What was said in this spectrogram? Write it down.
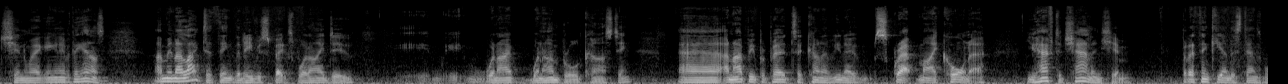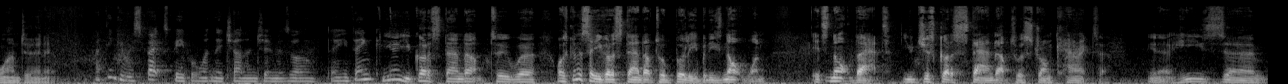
chin wagging and everything else. I mean, I like to think that he respects what I do when I when I'm broadcasting, uh, and I'd be prepared to kind of you know scrap my corner. You have to challenge him, but I think he understands why I'm doing it. I think he respects people when they challenge him as well, don't you think? Yeah, you've got to stand up to. Uh, I was going to say you've got to stand up to a bully, but he's not one. It's not that. You've just got to stand up to a strong character. You know, he's. Um,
